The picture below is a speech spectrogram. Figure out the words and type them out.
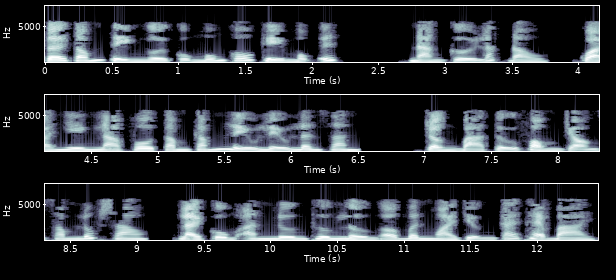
tới tống tiền người cũng muốn cố kỳ một ít. Nàng cười lắc đầu, quả nhiên là vô tâm cắm liễu liễu lên xanh. Trần bà tử phòng chọn xong lúc sau, lại cùng anh nương thương lượng ở bên ngoài dựng cái thẻ bài,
